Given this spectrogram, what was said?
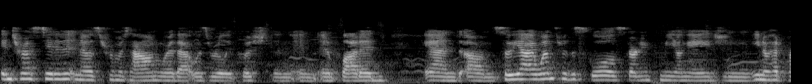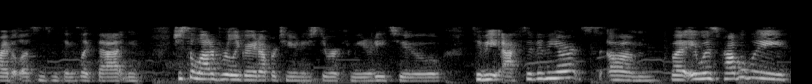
interested in it, and I was from a town where that was really pushed and, and, and applauded. And um, so yeah, I went through the school starting from a young age, and you know had private lessons and things like that, and just a lot of really great opportunities through our community to to be active in the arts. Um, but it was probably,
